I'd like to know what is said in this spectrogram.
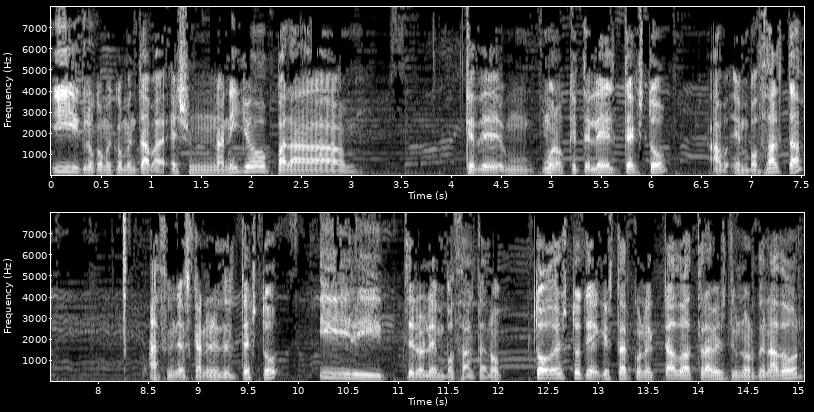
Y lo que me comentaba, es un anillo para que de, bueno, que te lee el texto en voz alta, hace un escáner del texto y te lo lee en voz alta, ¿no? Todo esto tiene que estar conectado a través de un ordenador.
